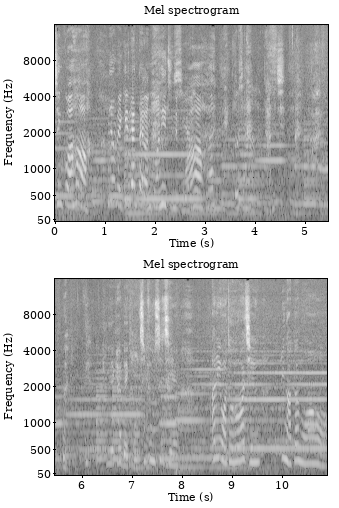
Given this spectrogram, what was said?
真乖哈，你又袂记咱台湾关系真乖哈，来，多谢哈，拿得起，来，皮也较袂寒。金凤师姐，啊，你外套好我穿，你若感冒哦，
